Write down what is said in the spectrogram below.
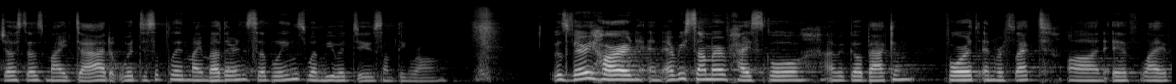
just as my dad would discipline my mother and siblings when we would do something wrong. It was very hard, and every summer of high school, I would go back and forth and reflect on if life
